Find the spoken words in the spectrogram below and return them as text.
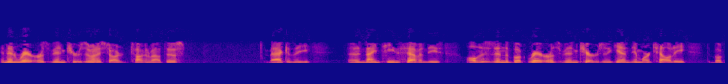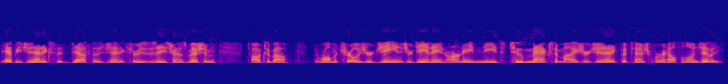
And then Rare Earths Forbidden Cures. This is when I started talking about this back in the uh, 1970s. All this is in the book Rare Earths Forbidden Cures. And again, Immortality, the book Epigenetics, the death of the genetic theories of disease transmission, talks about the raw materials, your genes, your DNA and RNA needs to maximize your genetic potential for health and longevity.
